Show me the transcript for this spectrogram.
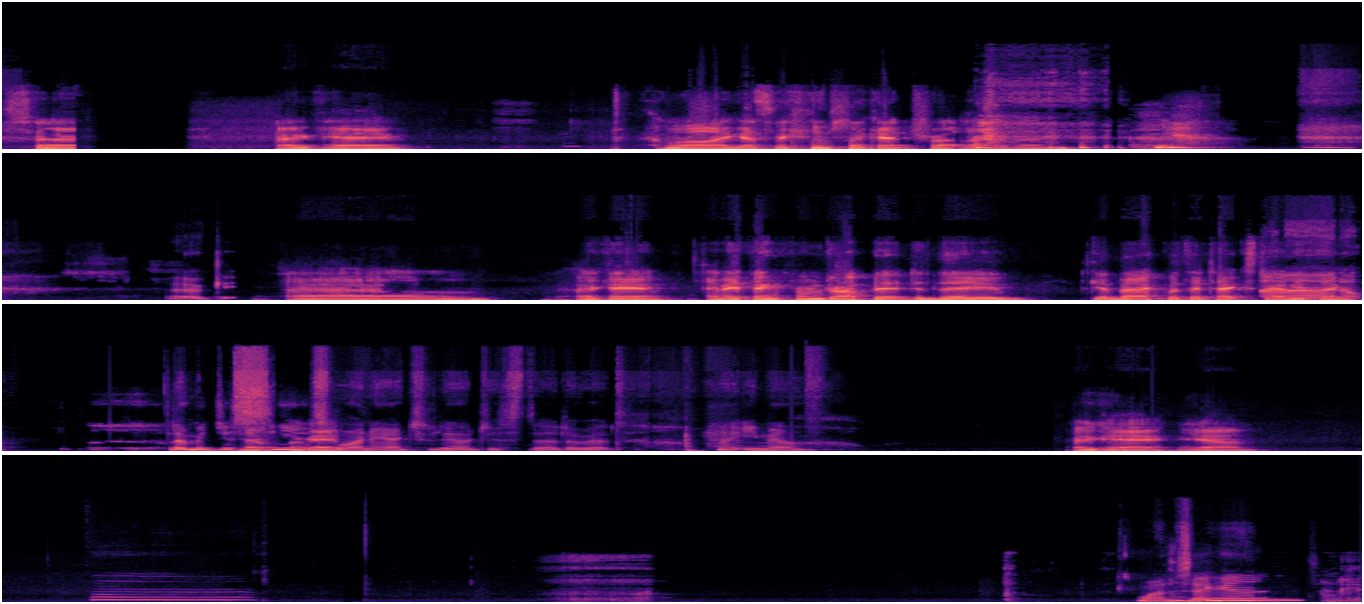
So, okay. Well, I guess we can look at Trello then. Okay. Um, okay. Anything from Drop It? Did they get back with a text or Uh, anything? no. Let me just No, see this morning. Actually, I'll just uh, look at my email. Okay, yeah. Mm. One second. Okay.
